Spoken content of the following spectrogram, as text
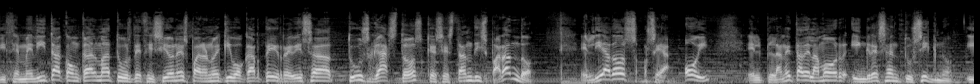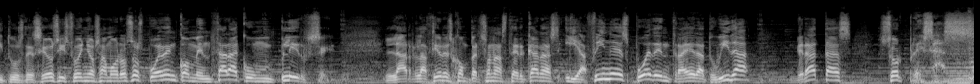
Dice, medita con calma tus decisiones para no equivocarte y revisa tus gastos que se están disparando. El día 2, o sea, hoy, el planeta del amor ingresa en tu signo y tus deseos y sueños amorosos pueden comenzar a cumplirse. Las relaciones con personas cercanas y afines pueden traer a tu vida gratas sorpresas.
